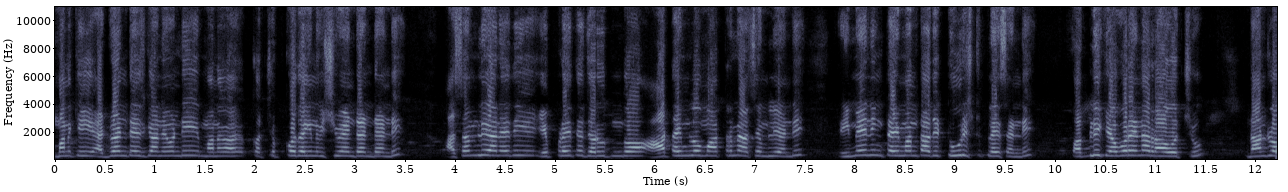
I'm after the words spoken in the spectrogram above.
మనకి అడ్వాంటేజ్ కానివ్వండి మన చెప్పుకోదగిన విషయం ఏంటంటే అండి అసెంబ్లీ అనేది ఎప్పుడైతే జరుగుతుందో ఆ టైంలో మాత్రమే అసెంబ్లీ అండి. రిమైనింగ్ టైం అంతా అది టూరిస్ట్ ప్లేస్ అండి. పబ్లిక్ ఎవరైనా రావచ్చు. దాంట్లో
